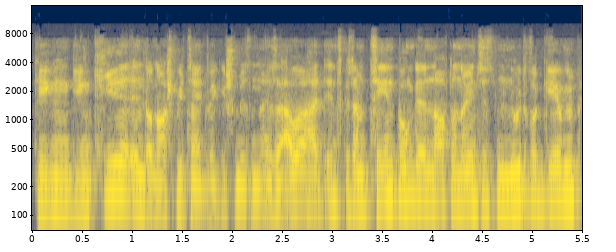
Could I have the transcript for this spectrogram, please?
gegen, gegen Kiel in der Nachspielzeit weggeschmissen. Also Auer hat insgesamt zehn Punkte nach der 90. Minute vergeben.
